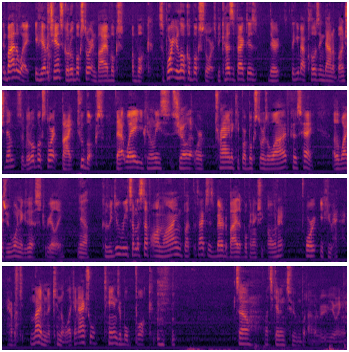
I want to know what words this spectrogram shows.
And by the way, if you have a chance, go to a bookstore and buy a book. A book. Support your local bookstores because the fact is they're thinking about closing down a bunch of them. So go to a bookstore, buy two books. That way, you can at least show that we're trying to keep our bookstores alive. Because hey, otherwise we wouldn't exist really. Yeah. Because we do read some of the stuff online, but the fact is, it's better to buy the book and actually own it. Or if you have a not even a Kindle, like an actual tangible book. so let's get into what I'm reviewing.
